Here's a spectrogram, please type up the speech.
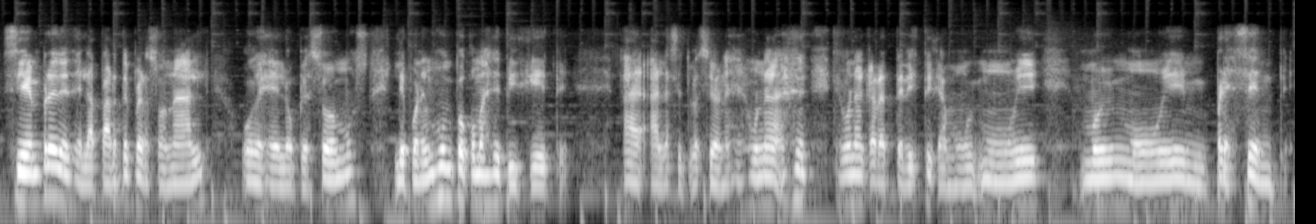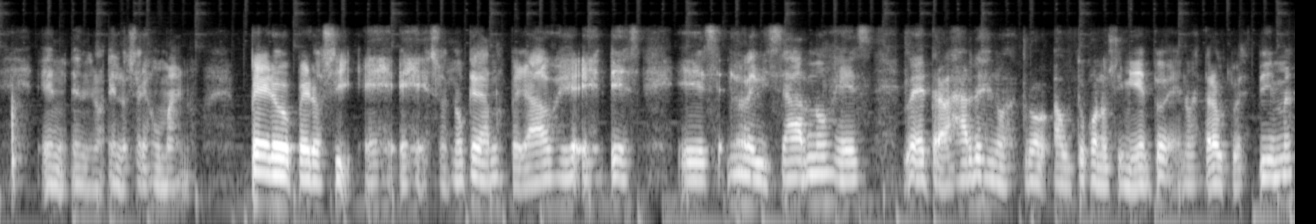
siempre desde la parte personal o desde lo que somos, le ponemos un poco más de piquete a, las situaciones. Es una, es una característica muy, muy, muy, muy presente en, en, los seres humanos. Pero, pero sí, es, eso, no quedarnos pegados, es, es, es revisarnos, es eh, trabajar desde nuestro autoconocimiento, desde nuestra autoestima,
